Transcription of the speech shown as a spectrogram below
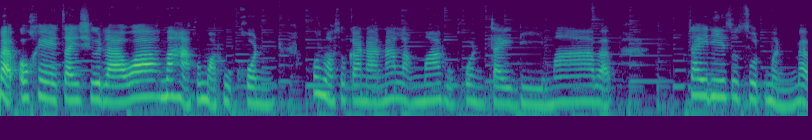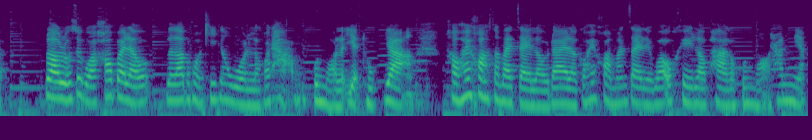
แบบโอเคใจชื้นแล้วว่ามาหาคุณหมอถูกคน คุณหมอสุการดาน่ารักมากทุกคนใจดีมากแบบ ใจดีสุดๆเหมือนแบบ เรารู้สึกว่าเข้าไปแล้วแล้วเราเป็นคนขี้กังวล เราก็ถามคุณหมอละเอียดทุกอย่าง เขาให้ความสบายใจเราได้ แล้วก็ให้ความมั่นใจเลยว่าโอเค เราพากับคุณหมอท่านเนี่ย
